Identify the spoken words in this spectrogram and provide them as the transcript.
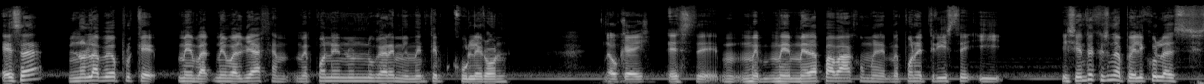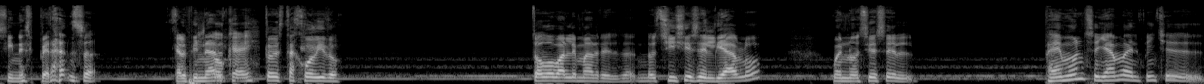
Esa no la veo porque me, va- me me pone en un lugar en mi mente culerón. Ok. Este, me, me, me da para abajo, me, me pone triste y, y siento que es una película sin esperanza. Que al final todo está jodido. Todo vale madre. Sí, sí es el diablo. Bueno, sí es el. Paimon se llama el pinche.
